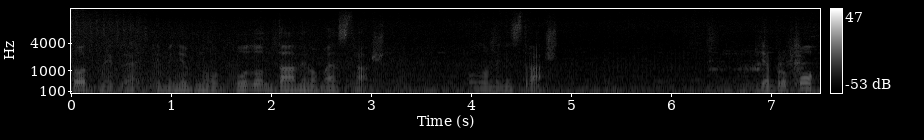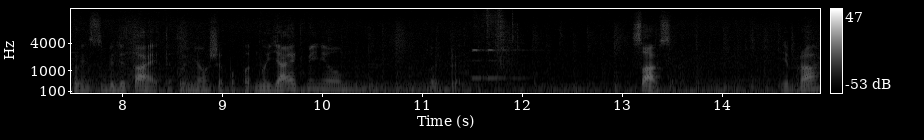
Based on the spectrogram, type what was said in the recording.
шотний, блядь, і мені, ну, було в даний момент страшно. Було мені страшно. Я беру похуй, він собі літає, типу в нього ще попад. Ну я як мінімум. Ой, блядь. Сався. Єбра.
